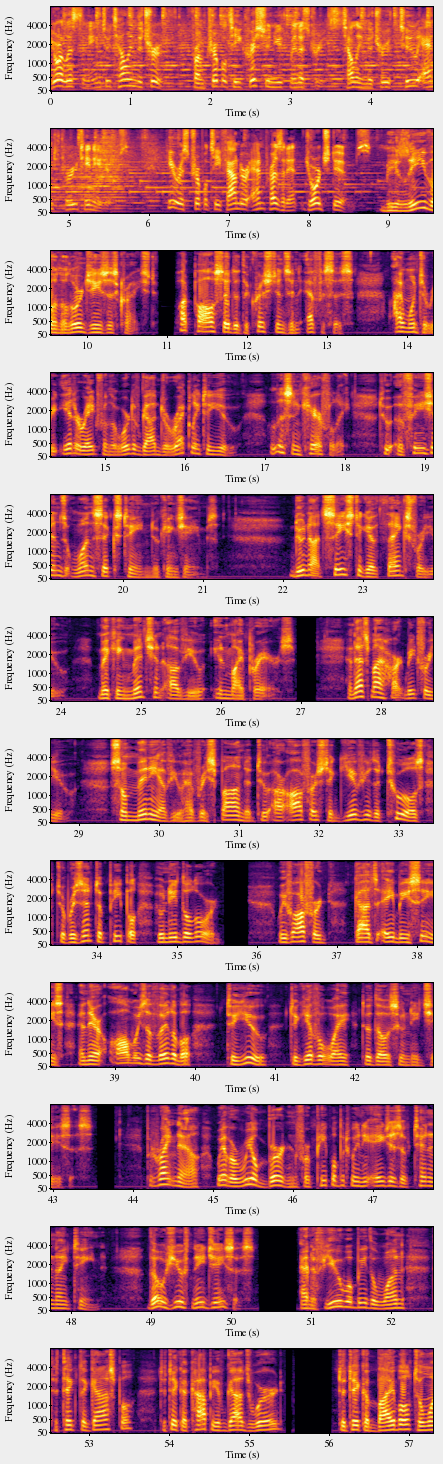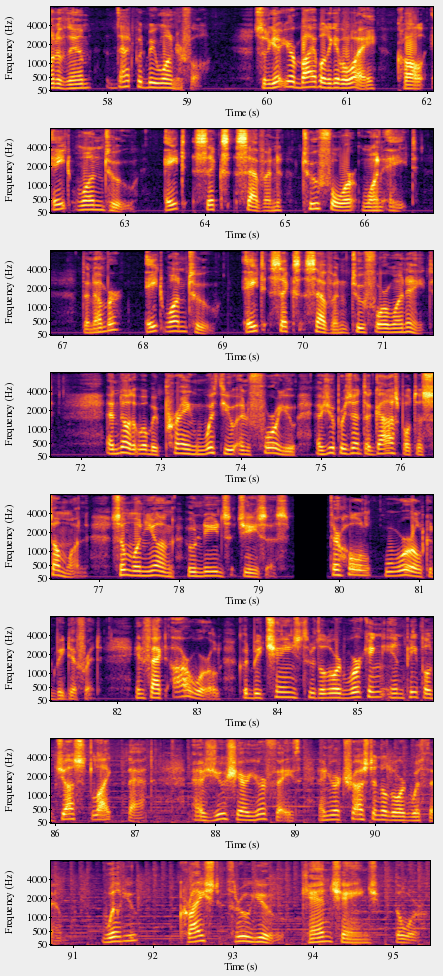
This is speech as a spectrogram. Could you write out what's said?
You're listening to Telling the Truth from Triple T Christian Youth Ministries, telling the truth to and through teenagers. Here is Triple T founder and president George Dooms. Believe on the Lord Jesus Christ. What Paul said to the Christians in Ephesus, I want to reiterate from the Word of God directly to you. Listen carefully to Ephesians 1.16, New King James. Do not cease to give thanks for you, making mention of you in my prayers. And that's my heartbeat for you. So many of you have responded to our offers to give you the tools to present to people who need the Lord. We've offered God's ABCs, and they're always available to you to give away to those who need Jesus. But right now, we have a real burden for people between the ages of 10 and 19. Those youth need Jesus. And if you will be the one to take the gospel, to take a copy of God's Word, to take a Bible to one of them, that would be wonderful. So to get your Bible to give away, call 812-867-2418. The number? 812-867-2418. And know that we'll be praying with you and for you as you present the gospel to someone, someone young who needs Jesus. Their whole world could be different. In fact, our world could be changed through the Lord working in people just like that as you share your faith and your trust in the Lord with them. Will you? Christ through you can change the world.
